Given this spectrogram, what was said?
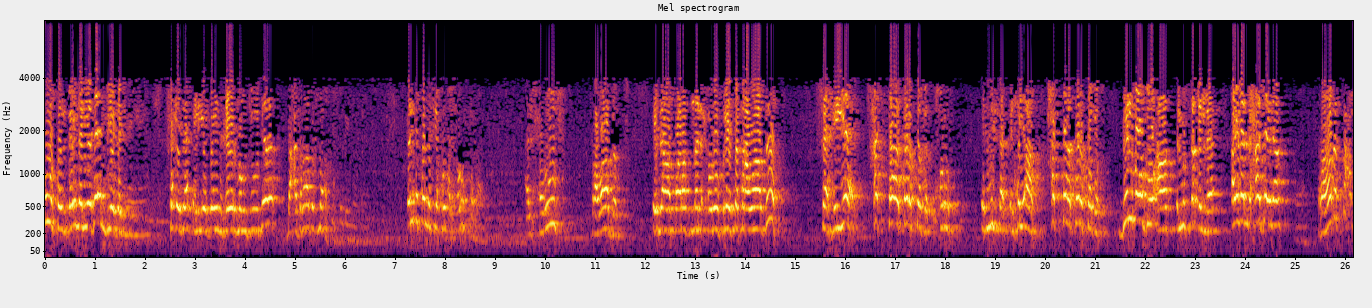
أوصل بين اليدين بيد اليمين. فإذا اليدين غير موجودة بعد رابط ما أوصل. بينهم يقول الحروف كذلك. الحروف روابط. إذا فرضنا الحروف ليست روابط فهي حتى ترتبط الحروف النسب الهيئات حتى ترتبط بالموضوعات المستقلة. أيضا بحاجة إلى رابط بعض.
